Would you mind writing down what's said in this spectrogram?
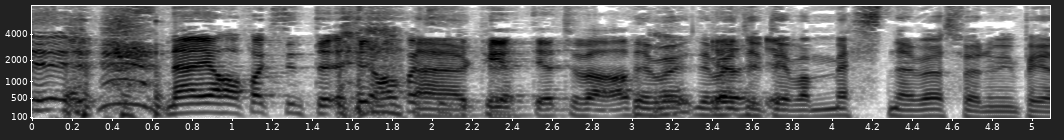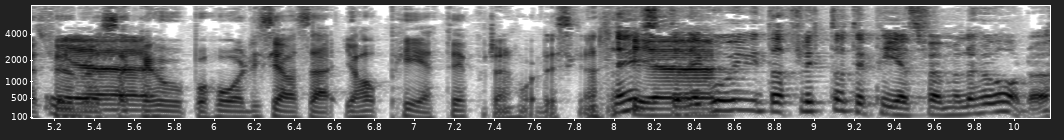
Nej, jag har faktiskt inte, jag har faktiskt Nej, inte. PT tyvärr. Det var, det var Jag- typ det jag var mest nervös för när min PS4 började Yeah. sacka ihop på hårddisk. Jag var såhär, jag har PT på den hårddisken. Nej, just det. Ja. Det går ju inte att flytta till PS5, eller hur du?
